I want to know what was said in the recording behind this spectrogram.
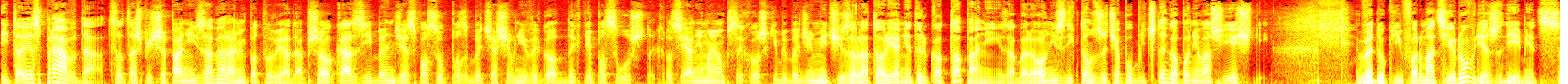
I to jest prawda, co też pisze pani Izabela mi podpowiada. Przy okazji będzie sposób pozbycia się niewygodnych, nieposłusznych. Rosjanie mają psychuszki, by będziemy mieć izolatoria. Nie tylko to, pani Izabelo, oni znikną z życia publicznego, ponieważ jeśli według informacji również z Niemiec,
